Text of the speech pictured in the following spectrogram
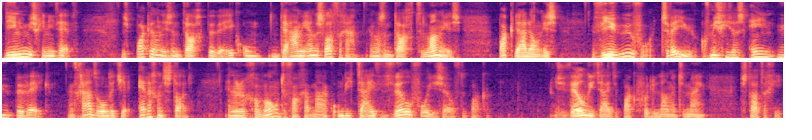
die je nu misschien niet hebt. Dus pak dan eens een dag per week om daarmee aan de slag te gaan. En als een dag te lang is, pak daar dan eens vier uur voor, twee uur of misschien zelfs één uur per week. Het gaat erom dat je ergens start en er een gewoonte van gaat maken om die tijd wel voor jezelf te pakken. Dus wel die tijd te pakken voor de lange termijn strategie.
